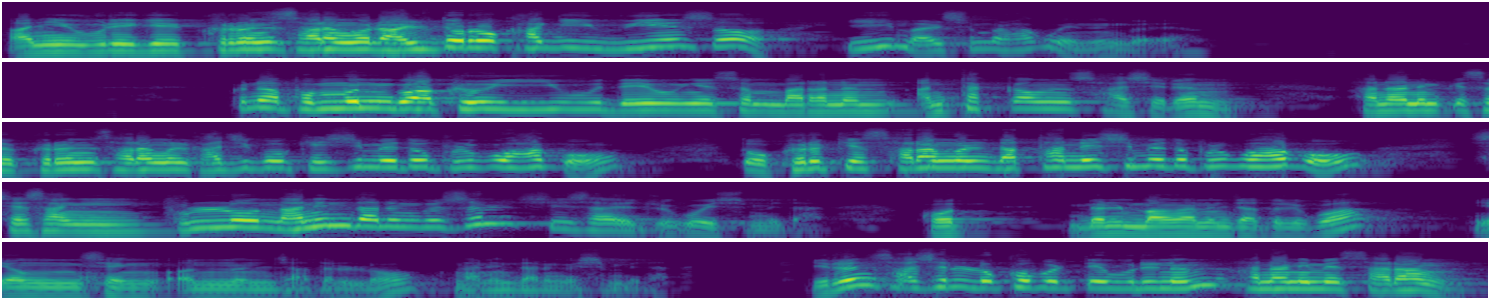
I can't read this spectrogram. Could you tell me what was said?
아니 우리에게 그런 사랑을 알도록 하기 위해서 이 말씀을 하고 있는 거예요. 그러나 본문과 그 이후 내용에서 말하는 안타까운 사실은 하나님께서 그런 사랑을 가지고 계심에도 불구하고 또 그렇게 사랑을 나타내심에도 불구하고 세상이 둘로 나뉜다는 것을 시사해 주고 있습니다. 곧 멸망하는 자들과 영생 얻는 자들로 나뉜다는 것입니다. 이런 사실을 놓고 볼 때 우리는 하나님의 사랑,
